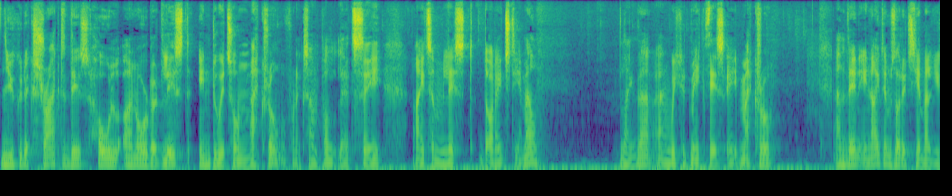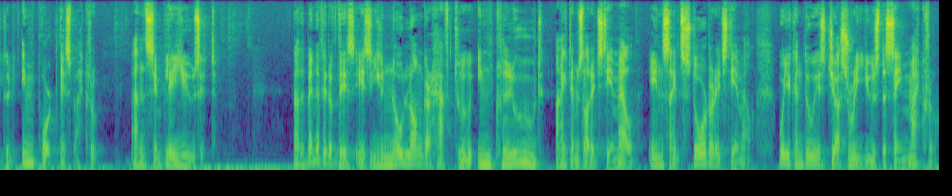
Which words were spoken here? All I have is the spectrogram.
You could extract this whole unordered list into its own macro. For example, let's say item list.html like that, and we could make this a macro and then in items.html, you could import this macro and simply use it. Now, the benefit of this is you no longer have to include items.html inside store.html. What you can do is just reuse the same macro.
